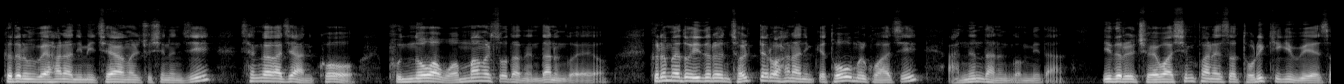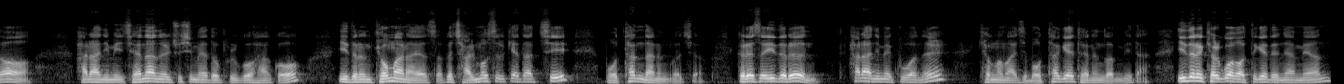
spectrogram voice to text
그들은 왜 하나님이 재앙을 주시는지 생각하지 않고 분노와 원망을 쏟아낸다는 거예요. 그럼에도 이들은 절대로 하나님께 도움을 구하지 않는다는 겁니다. 이들을 죄와 심판에서 돌이키기 위해서 하나님이 재난을 주심에도 불구하고 이들은 교만하여서 그 잘못을 깨닫지 못한다는 거죠. 그래서 이들은 하나님의 구원을 경험하지 못하게 되는 겁니다. 이들의 결과가 어떻게 되냐면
